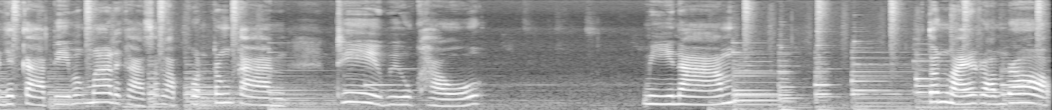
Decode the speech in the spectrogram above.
บรรยากาศดีมากๆเลยค่ะสำหรับคนต้องการที่วิวเขา มีน้ำต้นไม้ล้อมรอบ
